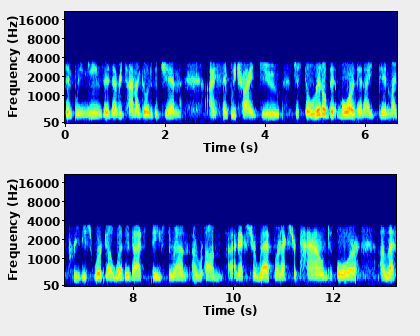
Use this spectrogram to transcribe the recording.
simply means is every time I go to the gym, I simply try and do just a little bit more than I did my previous workout, whether that's based around a, um, an extra rep or an extra pound or uh, less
